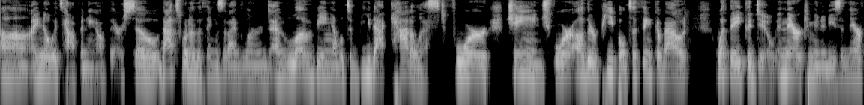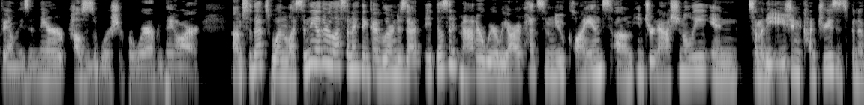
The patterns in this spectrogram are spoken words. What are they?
Uh, I know it's happening out there. So that's one of the things that I've learned and love being able to be that catalyst for change for other people to think about what they could do in their communities, in their families, in their houses of worship, or wherever they are. Um, so that's one lesson. The other lesson I think I've learned is that it doesn't matter where we are. I've had some new clients um, internationally in some of the Asian countries. It's been a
